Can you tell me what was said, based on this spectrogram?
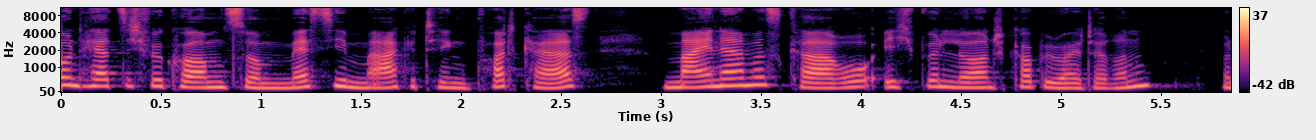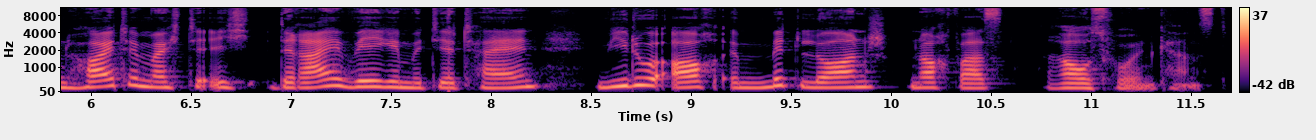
und herzlich willkommen zum Messi Marketing Podcast. Mein Name ist Caro, ich bin Launch Copywriterin und heute möchte ich drei Wege mit dir teilen, wie du auch im Mid-Launch noch was rausholen kannst.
